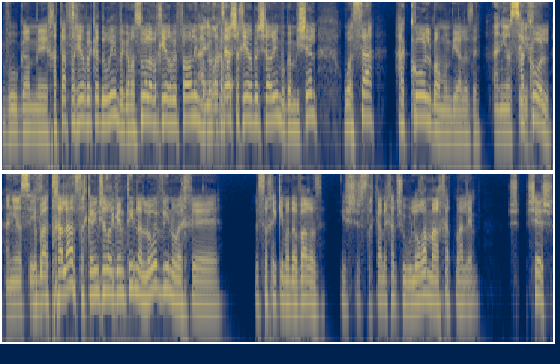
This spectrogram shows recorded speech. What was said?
והוא גם אה, חטף הכי הרבה כדורים, וגם עשו עליו הכי הרבה פאולים, והוא רוצה- כבש הכי הרבה שערים, והוא גם בישל, הוא עשה הכל במונדיאל הזה, אני אוסיף, הכל. אני אוסיף. ובהתחלה השחקנים של. ארגנטינה לא הבינו איך אה, לשחק עם הדבר הזה. יש שחקן אחד שהוא לא רמה אחת מעליהם, ש- שש.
